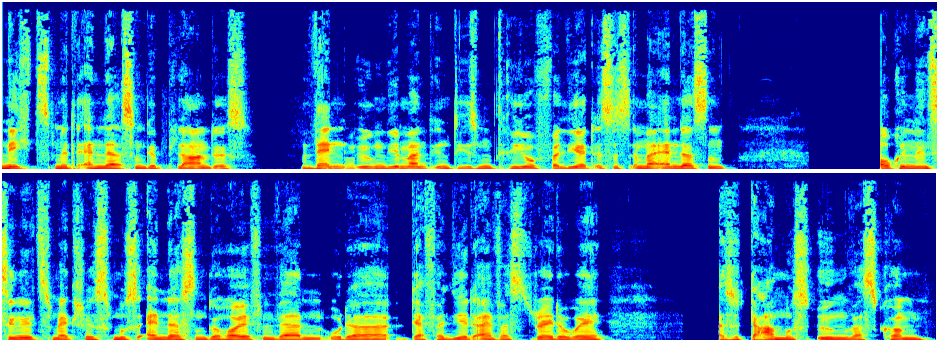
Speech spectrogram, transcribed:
nichts mit Anderson geplant ist. Wenn irgendjemand in diesem Trio verliert, ist es immer Anderson auch in den Singles-Matches muss Anderson geholfen werden oder der verliert einfach straight away. Also da muss irgendwas kommen.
